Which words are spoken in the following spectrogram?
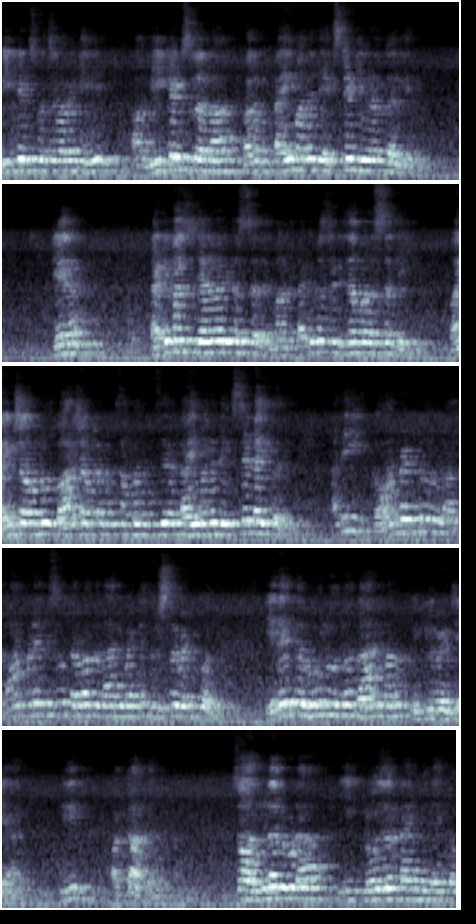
వీకెండ్స్ వచ్చే వారికి ఆ వీకెండ్స్ వాళ్ళకి టైం అనేది ఎక్స్టెండ్ చేయడం జరిగింది. లేదా థర్టీ ఫస్ట్ జనవరి వస్తుంది మనకు థర్టీ ఫస్ట్ డిసెంబర్ వస్తుంది. వైన్ షాప్లు బార్ షాప్లకు సంబంధించిన టైం అనేది ఎక్స్టెండ్ అవుతుంది అది గవర్నమెంట్ ఆ కాన్ఫిడెన్స్ తర్వాత దాన్ని బట్టి దృష్టిలో పెట్టుకోండి. ఏదైతే రూల్ ఉందో దాన్ని మనం ఇంప్లిమెంట్ చేయాలి. ఇది పక్కా అర్థం. సో అందరూ కూడా ఈ క్లోజర్ టైం ఏదైతే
